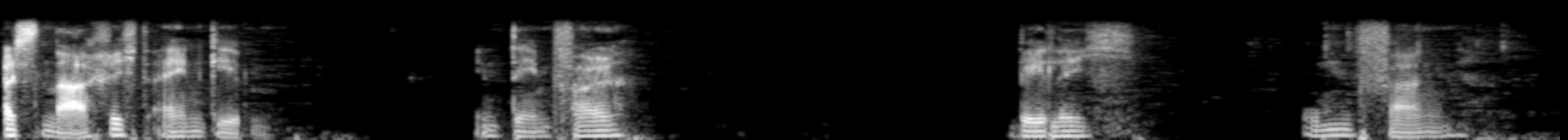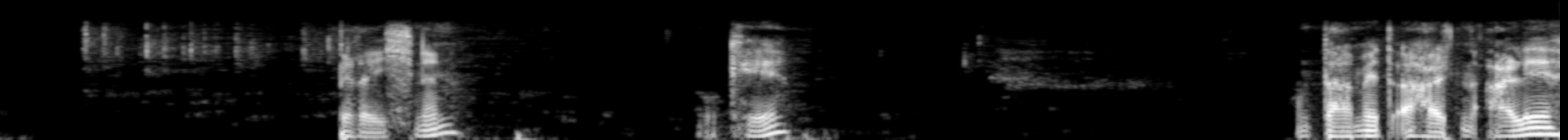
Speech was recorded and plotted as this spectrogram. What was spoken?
als Nachricht eingeben. In dem Fall wähle ich Umfang berechnen. Okay. Und damit erhalten alle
